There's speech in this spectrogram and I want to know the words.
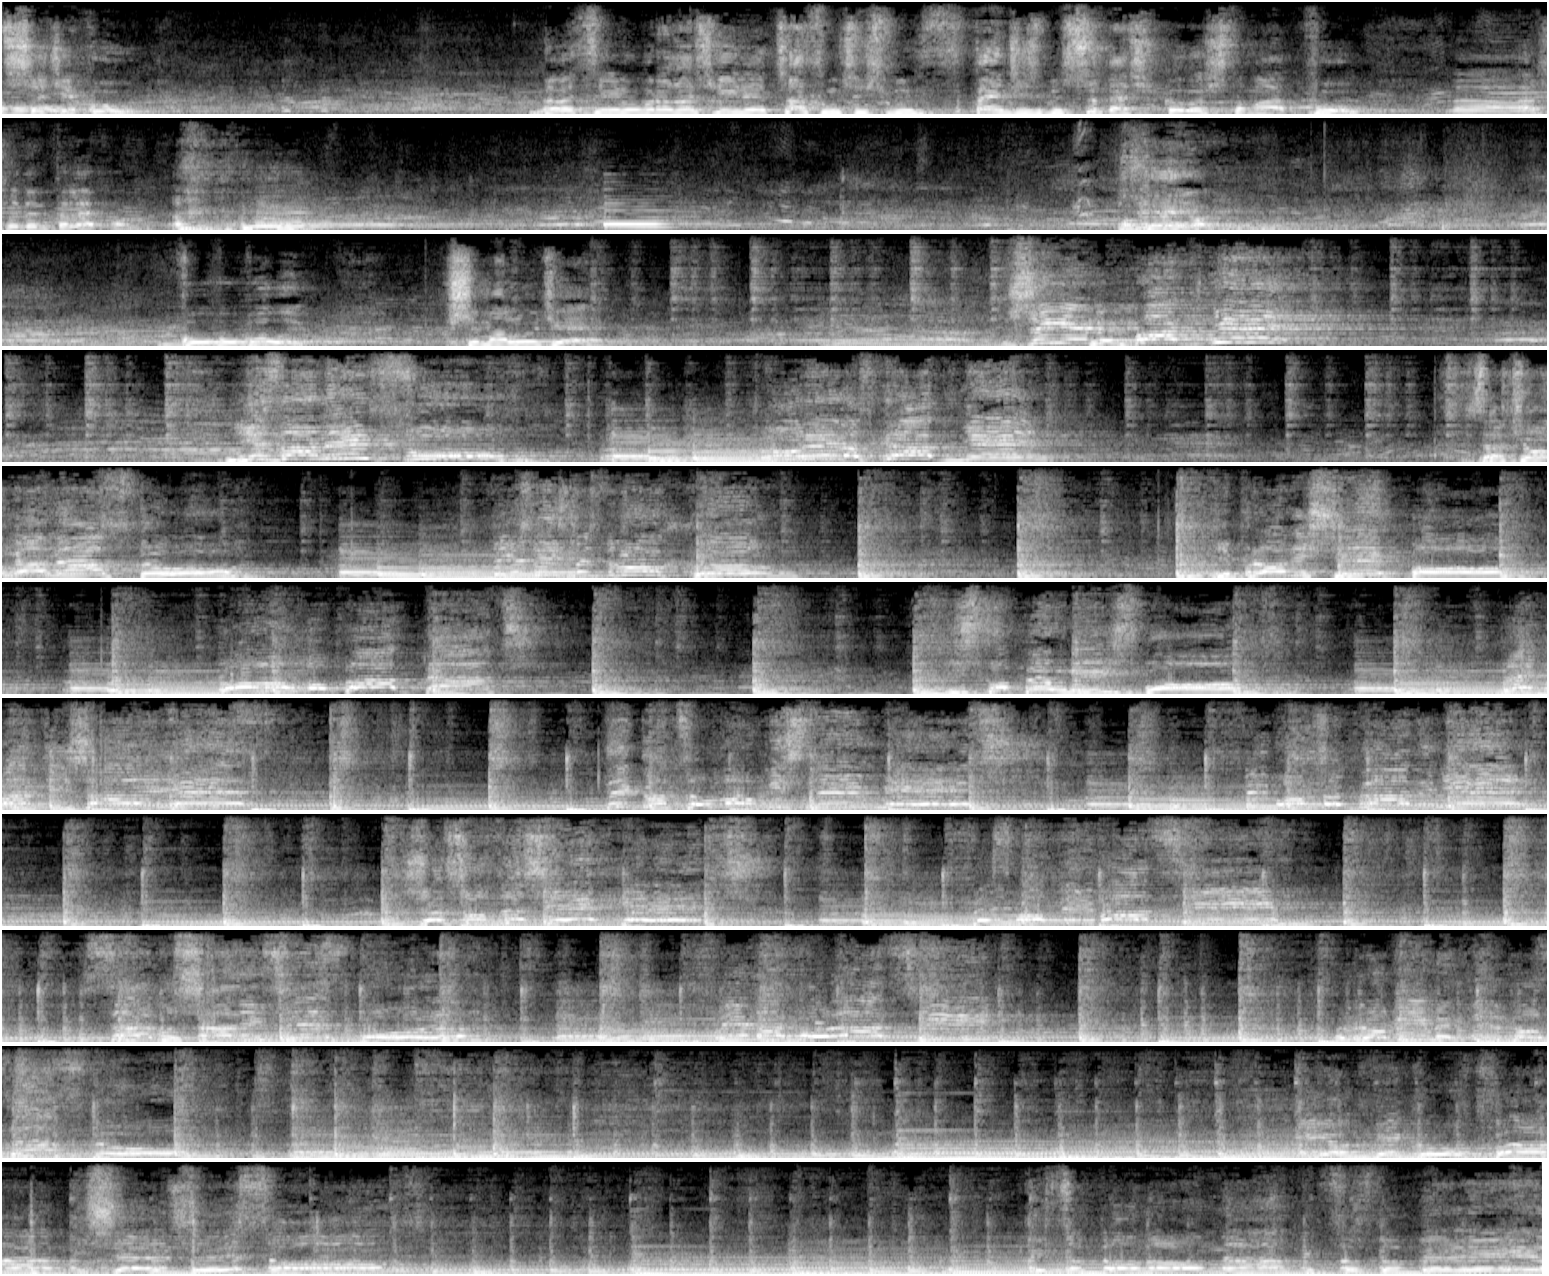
Trzecie pół. Nawet sobie nie wyobrażacie, ile czasu musieliśmy spędzić, żeby szukać kogoś, kto ma pół. Na... Aż jeden telefon. Okej. www. Siema ludzie. Żyjemy w bagnie nieznanych słów, zaciąga nas dół. Jesteśmy z ruchu, nie bronię się, bo wolą opadać niż popełnisz błąd. Najbardziej żal stół. I od wieku trwa sąd Tych co toną na co zdobyli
